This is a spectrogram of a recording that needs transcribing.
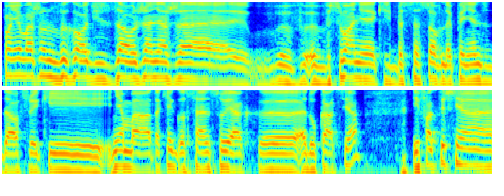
ponieważ on wychodzi z założenia, że wysyłanie jakichś bezsensownych pieniędzy do Afryki nie ma takiego sensu jak e, edukacja. I faktycznie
